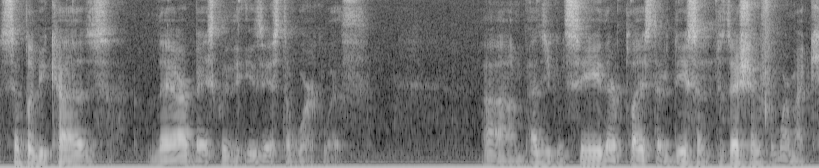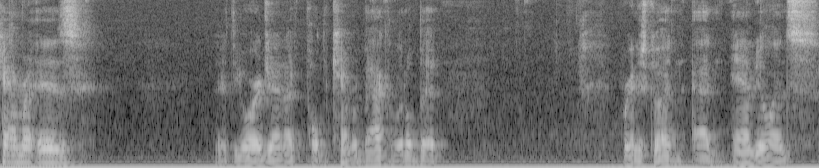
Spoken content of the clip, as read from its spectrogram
simply because they are basically the easiest to work with. Um, as you can see, they're placed at a decent position from where my camera is. They're at the origin. I've pulled the camera back a little bit. We're going to just go ahead and add an ambulance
